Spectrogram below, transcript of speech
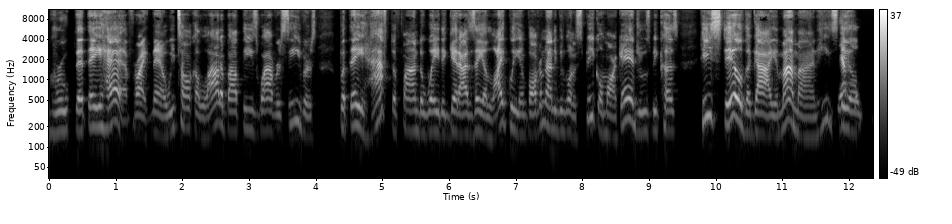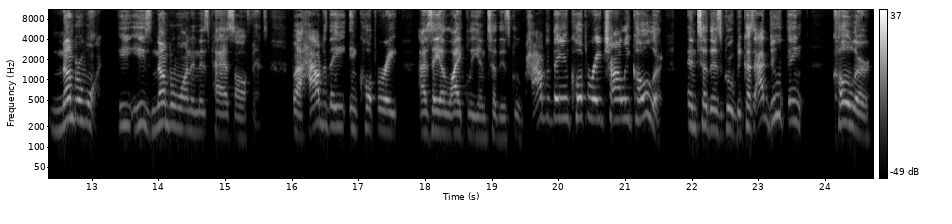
group that they have right now? We talk a lot about these wide receivers, but they have to find a way to get Isaiah Likely involved. I'm not even going to speak on Mark Andrews because he's still the guy in my mind. He's still yep. number one. He, he's number one in this pass offense. But how do they incorporate Isaiah Likely into this group? How do they incorporate Charlie Kolar into this group? Because I do think Kolar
